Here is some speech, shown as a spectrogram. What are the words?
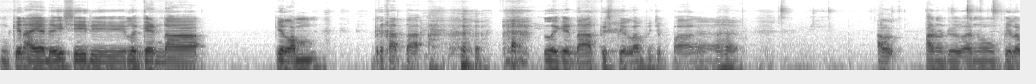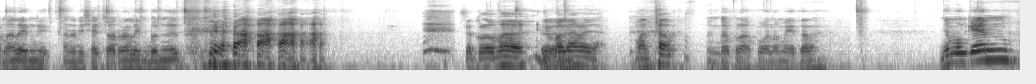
Mungkin aya deui sih di legenda film berkata legenda artis film Jepang. Al, anu di anu filmnya lain anu disecorna lain banget. sekolah Jepang kan ya mantap Mantap lah pokoknya nama eta lah. Ya mungkin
